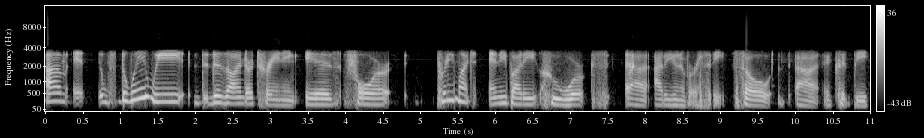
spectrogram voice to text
Um, it, the way we d- designed our training is for pretty much anybody who works uh, at a university. So uh, it could be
